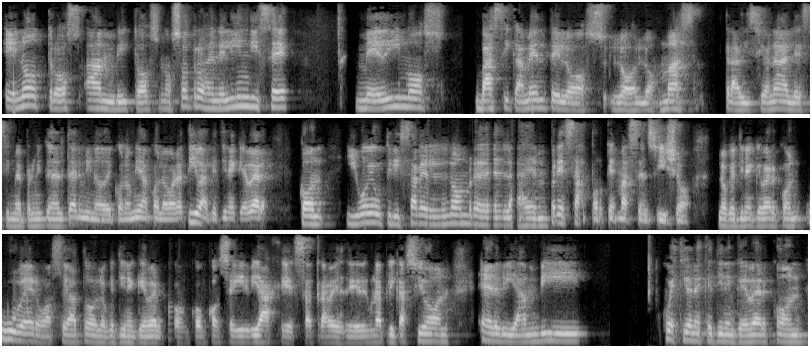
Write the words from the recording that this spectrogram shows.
en otros ámbitos. Nosotros en el índice medimos básicamente los, más tradicionales, si me permiten el término, de economía colaborativa, que tiene que ver con, y voy a utilizar el nombre de las empresas porque es más sencillo, lo que tiene que ver con Uber, o sea, todo lo que tiene que ver con, conseguir viajes a través de, una aplicación, Airbnb, cuestiones que tienen que ver con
